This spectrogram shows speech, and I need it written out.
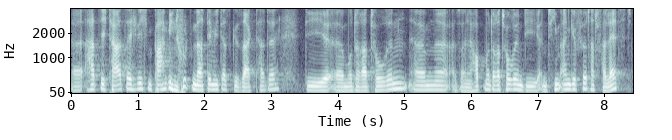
Äh, hat sich tatsächlich ein paar Minuten, nachdem ich das gesagt hatte, die äh, Moderatorin, ähm, also eine Hauptmoderatorin, die ein Team angeführt hat, verletzt.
